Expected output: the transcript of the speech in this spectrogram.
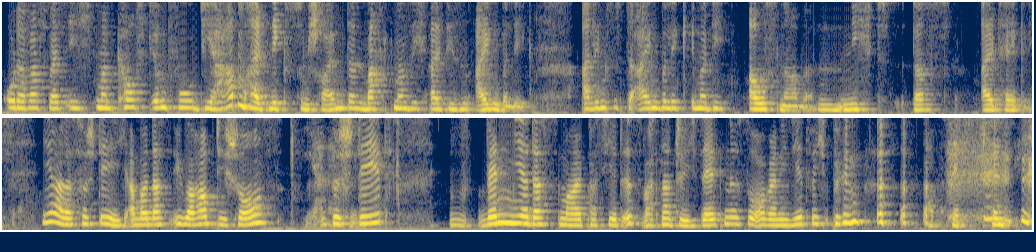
oder was weiß ich, man kauft irgendwo, die haben halt nichts zum Schreiben, dann macht man sich halt diesen Eigenbeleg. Allerdings ist der Eigenbeleg immer die Ausnahme, mhm. nicht das Alltägliche. Ja, das verstehe ich. Aber dass überhaupt die Chance ja, besteht, wenn mir das mal passiert ist, was natürlich selten ist, so organisiert wie ich bin. Aber selbstverständlich.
